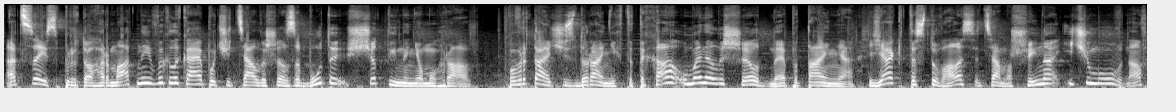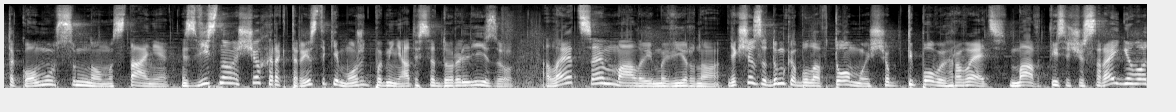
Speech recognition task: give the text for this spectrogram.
А цей спиртогарматний викликає почуття лише забути, що ти на ньому грав. Повертаючись до ранніх ТТХ, у мене лише одне питання: як тестувалася ця машина і чому вона в такому сумному стані? Звісно, що характеристики можуть помінятися до релізу, але це мало ймовірно. Якщо задумка була в тому, щоб типовий гравець мав тисячу середнього,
